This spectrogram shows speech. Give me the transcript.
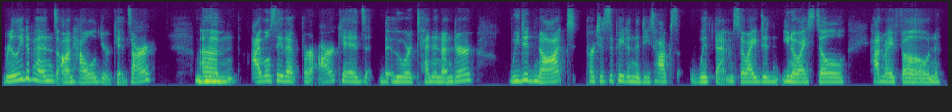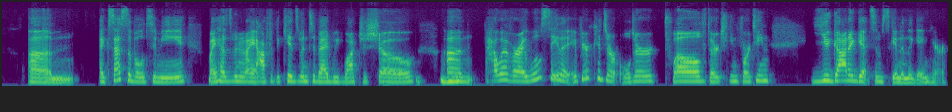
really depends on how old your kids are. Mm-hmm. Um, I will say that for our kids that who are 10 and under, we did not participate in the detox with them. So I didn't, you know, I still had my phone um accessible to me. My husband and I, after the kids went to bed, we'd watch a show. Mm-hmm. Um, however, I will say that if your kids are older, 12, 13, 14, you got to get some skin in the game here.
